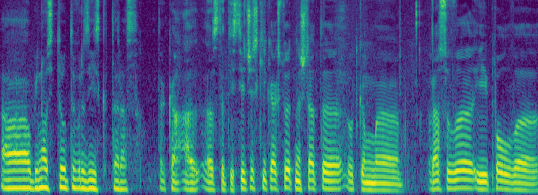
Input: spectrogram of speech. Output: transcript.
а, албиносите от евразийската раса. Така, а, а статистически как стоят нещата от към а, расова и полова,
